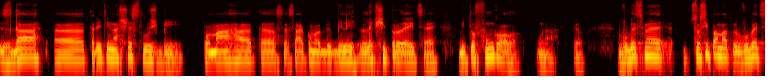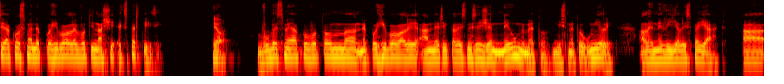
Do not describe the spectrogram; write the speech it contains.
zda eh, tady ty naše služby pomáhat eh, se sákom, aby byli lepší prodejce, by to fungovalo u nás. Jo. Vůbec jsme, co si pamatuju, vůbec jako jsme nepohybovali o ty naší expertízy. Jo. Vůbec jsme jako o tom nepohybovali a neříkali jsme si, že neumíme to. My jsme to uměli, ale neviděli jsme jak. A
